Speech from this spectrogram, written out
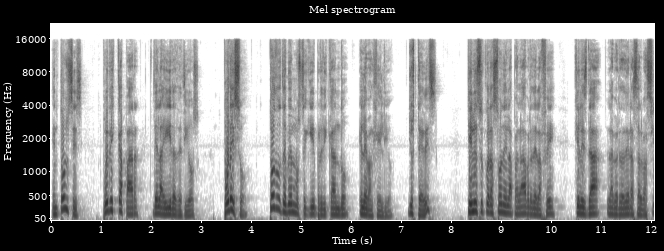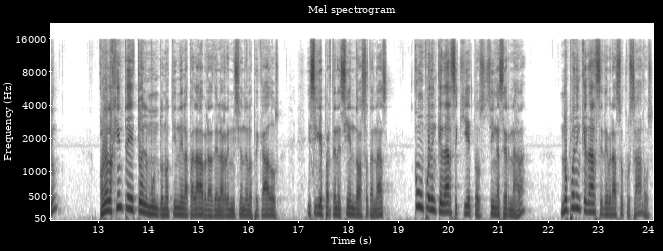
entonces puede escapar de la ira de Dios. Por eso, todos debemos seguir predicando el Evangelio. ¿Y ustedes? ¿Tienen su corazón en la palabra de la fe que les da la verdadera salvación? Cuando la gente de todo el mundo no tiene la palabra de la remisión de los pecados y sigue perteneciendo a Satanás, ¿cómo pueden quedarse quietos sin hacer nada? No pueden quedarse de brazos cruzados.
